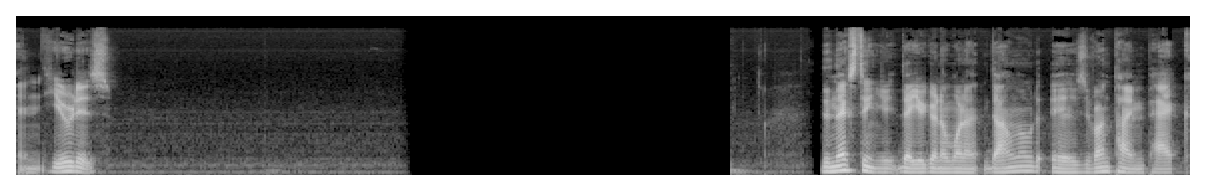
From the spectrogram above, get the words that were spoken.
And here it is. The next thing you, that you're going to want to download is Runtime Pack.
